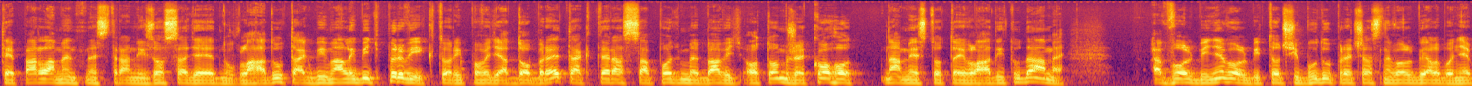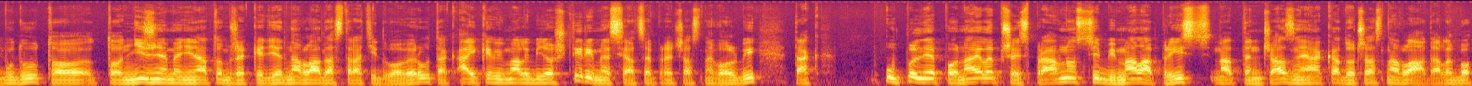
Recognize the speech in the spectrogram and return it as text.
tie parlamentné strany zosadia jednu vládu, tak by mali byť prví, ktorí povedia, dobre, tak teraz sa poďme baviť o tom, že koho namiesto tej vlády tu dáme. A voľby, nevoľby, to, či budú predčasné voľby alebo nebudú, to, to nič nemení na tom, že keď jedna vláda stratí dôveru, tak aj keby mali byť o 4 mesiace predčasné voľby, tak úplne po najlepšej správnosti by mala prísť na ten čas nejaká dočasná vláda. Lebo,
